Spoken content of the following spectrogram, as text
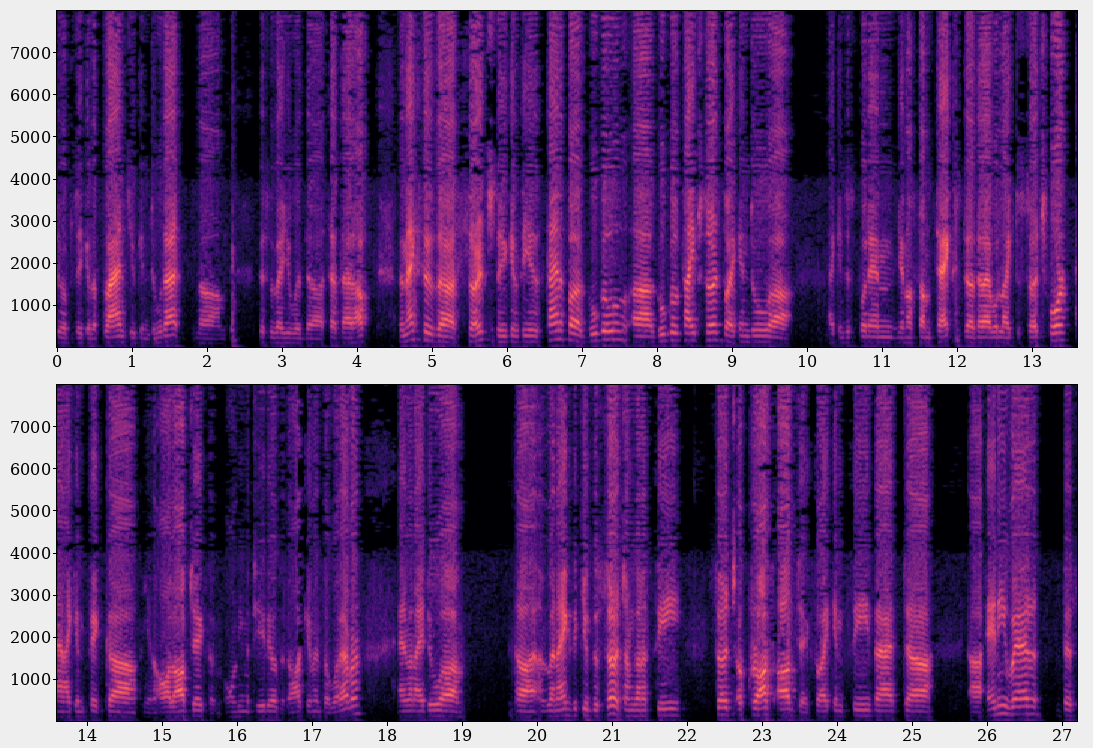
to a particular plant, you can do that. This is where you would uh, set that up. The next is uh, search. So you can see it's kind of a Google uh, Google type search. So I can do I can just put in you know some text that I would like to search for, and I can pick you know all objects or only materials or documents or whatever. And when I do um, when I execute the search, I'm going to see search across objects. So I can see that uh, uh, anywhere this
